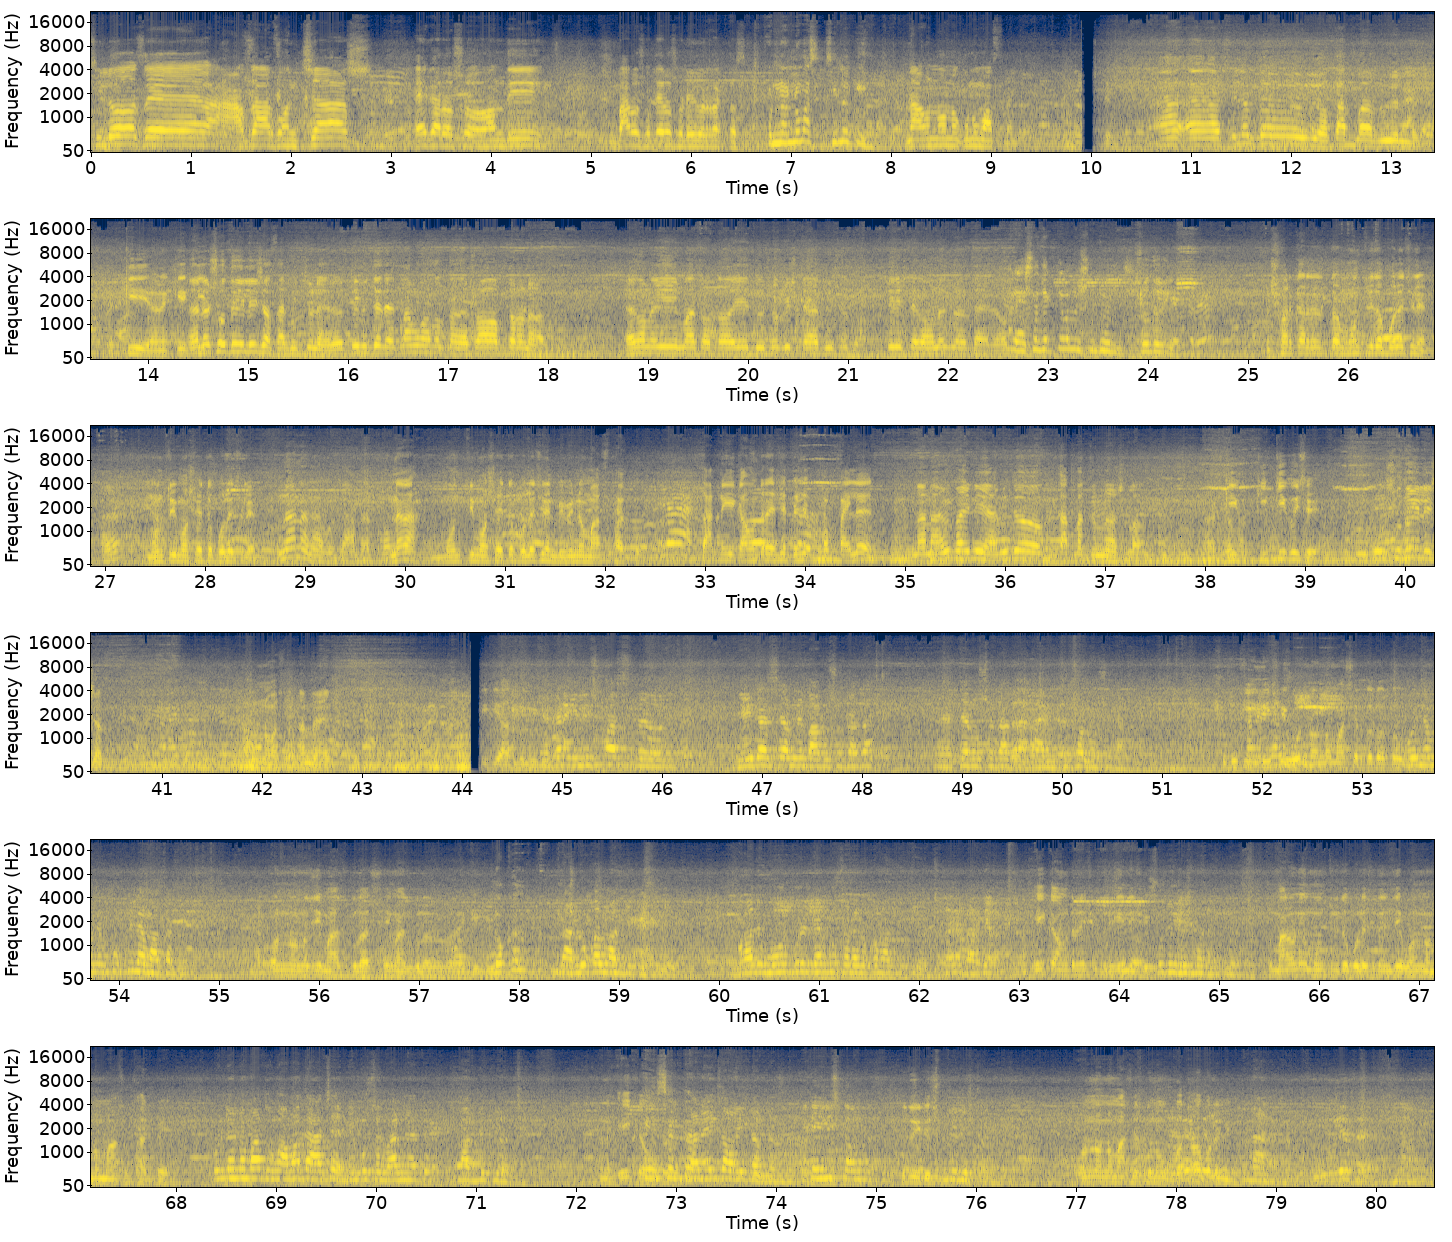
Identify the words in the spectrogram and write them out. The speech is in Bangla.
ছিল যে হাজার পঞ্চাশ এগারোশো হন্দি বারোশো তেরোশো টাকা রাখতেছে। অন্যান্য মাছ ছিল কি? না অন্য অন্য কোনো মাছ নাই। আসছিলাম তো কি মানে কি শুধু ইলিশ আছে আর কিছু নেই। টিভিতে দেখলাম সব ধরনের আছে। এখন এই মাছ অত এই দুশো বিশ টাকা দুশো তিরিশ টাকা অনেক এসে দেখতে পেলেন শুধু শুধু সরকারের তো মন্ত্রী তো বলেছিলেন। হ্যাঁ? মন্ত্রী মশাই তো বলেছিলেন। না না না বলছি না না মন্ত্রী মশাই তো বলেছিলেন বিভিন্ন মাছ থাকব। তা আপনি কি কাউন্টারে এসে পেয়ে পাইলেন? না না আমি পাইনি আমি তো কাতলার জন্য আসলাম। কি কি কি কইছে? শুধু ইলিশ আছে। অন্য মাছ না। আর নাই কি কি আছে? এখানে ইলিশ মাছ রেট আছে আপনি বারোশো টাকা। তেরোশো টাকা আর হচ্ছে টাকা। শুধু কি ইলিশই অন্য অন্য মাছের মানে কুকিলা মাছ আছে। আর অন্য অন্য যে মাছগুলো আছে সেই মাছগুলোর কি কি? লোকাল না লোকাল মাছ বিক্রি আমাদের মোহনপুরি লেম্বু সরে লোকাল মাছ বিক্রি হচ্ছে। এই কাউন্টারে শুধু ইলিশই শুধু ইলিশ মাছ বিক্রি হচ্ছে। তো মাননীয় মন্ত্রী তো বলেছিলেন যে অন্য অন্য মাছও থাকবে। অন্যান্য মাছ আমাদের আছে মাছ বিক্রি হচ্ছে। মানে এই কাউন্টারে এই কাউন্টার এটা ইলিশ কাউন্টার শুধু ইলিশ শুধু ইলিশ কাউন্টার অন্য অন্য মাছের কোনো কথা বলেনি? না না।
